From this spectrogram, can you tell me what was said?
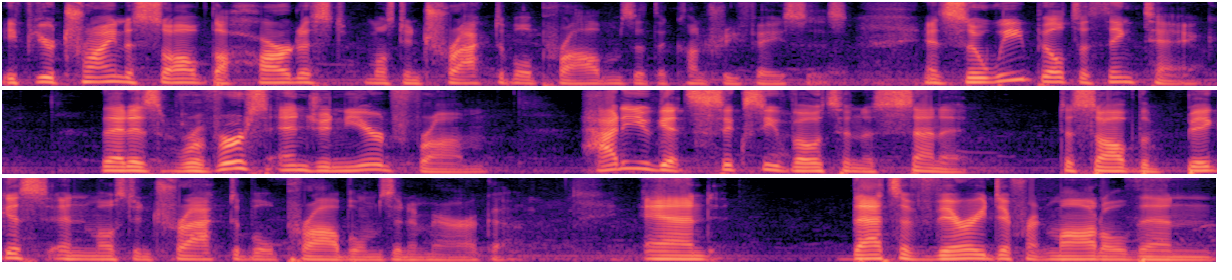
if you're trying to solve the hardest, most intractable problems that the country faces. And so we built a think tank that is reverse engineered from how do you get 60 votes in the Senate to solve the biggest and most intractable problems in America. And that's a very different model than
